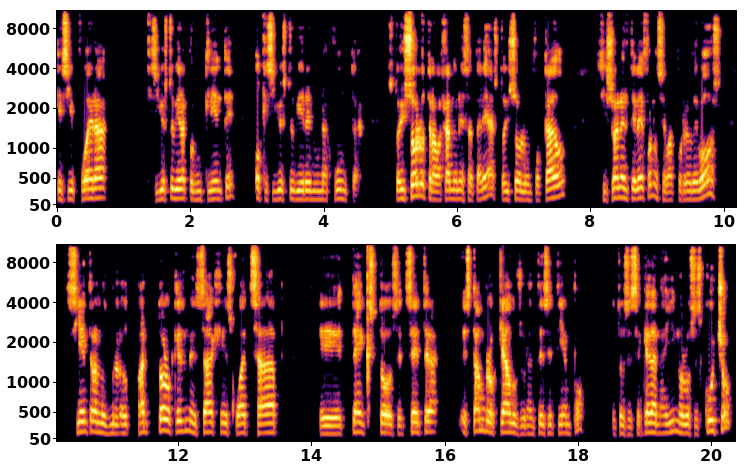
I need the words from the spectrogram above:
que si fuera, que si yo estuviera con un cliente o que si yo estuviera en una junta. Estoy solo trabajando en esa tarea, estoy solo enfocado. Si suena el teléfono, se va a correo de voz. Si entran los, todo lo que es mensajes, WhatsApp, eh, textos, etcétera, están bloqueados durante ese tiempo. Entonces se quedan ahí, no los escucho.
